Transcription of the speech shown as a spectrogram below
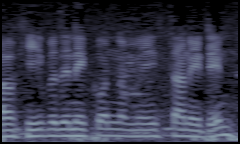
තව කීප දෙනෙක් වන්න මේ ස්ථානෙට එන්න.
